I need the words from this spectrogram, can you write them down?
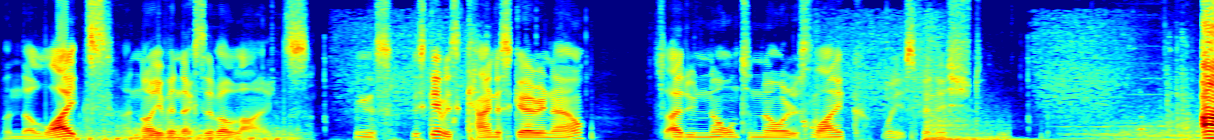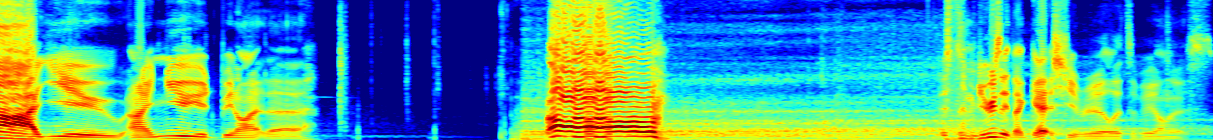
when the lights are not even next to the lights. This, this game is kinda scary now, so I do not want to know what it's like when it's finished. Ah, you! I knew you'd be right there. Ah! It's the music that gets you, really, to be honest.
